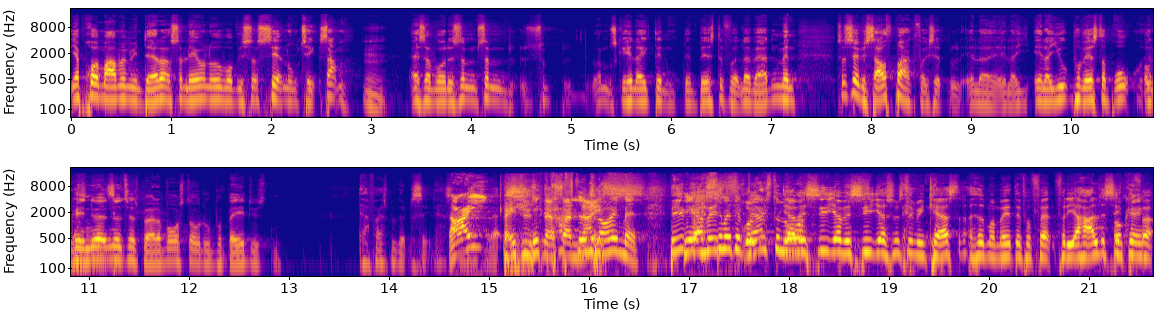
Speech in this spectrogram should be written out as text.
jeg prøver meget med min datter, at så lave noget, hvor vi så ser nogle ting sammen. Mm. Altså hvor det som, som, som måske heller ikke den, den bedste forælder i verden, men så ser vi South Park for eksempel, eller, eller, eller Jul på Vesterbro. Okay, eller nu er jeg nødt til at spørge dig, hvor står du på bagdysten? Jeg har faktisk begyndt at se det. Nej, Bagdysten er så nice. løgn, mand. Det, det er jeg vil- simpelthen det værste Jeg lort. vil, sige, jeg vil sige, jeg synes, det er min kæreste, der hed mig med i det forfald, fordi jeg har aldrig set Okay. det før.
